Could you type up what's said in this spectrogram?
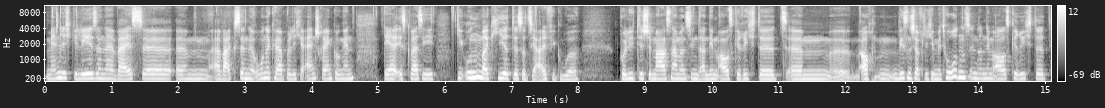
männlich gelesene, weiße, ähm, Erwachsene ohne körperliche Einschränkungen, der ist quasi die unmarkierte Sozialfigur politische Maßnahmen sind an dem ausgerichtet, ähm, äh, auch wissenschaftliche Methoden sind an dem ausgerichtet,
